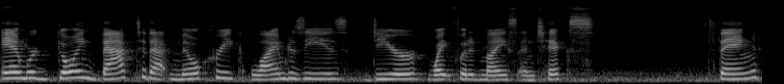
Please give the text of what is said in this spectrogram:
And we're going back to that Mill Creek Lyme disease, deer, white footed mice, and ticks thing.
